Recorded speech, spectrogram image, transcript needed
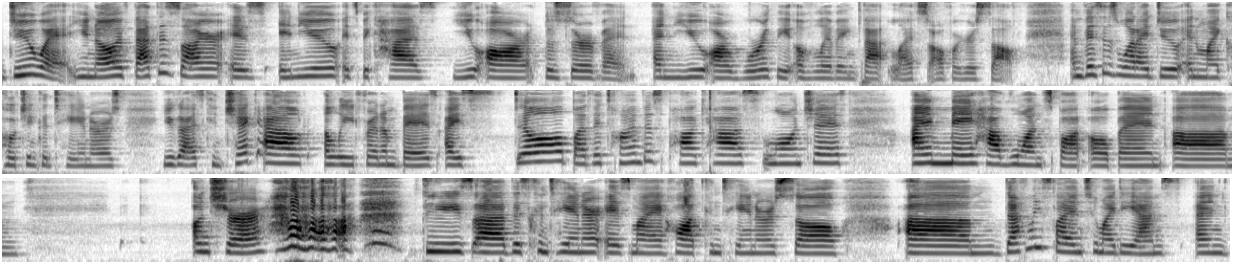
do it. You know, if that desire is in you, it's because you are deserving and you are worthy of living that lifestyle for yourself. And this is what I do in my coaching containers. You guys can check out Elite Freedom Biz. I still, by the time this podcast launches, I may have one spot open. Um, unsure. These uh, this container is my hot container, so um, definitely slide into my DMs and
